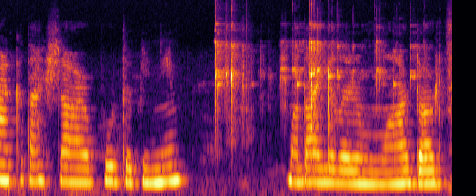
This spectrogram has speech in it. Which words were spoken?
Arkadaşlar burada benim madalyalarım var. Dört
